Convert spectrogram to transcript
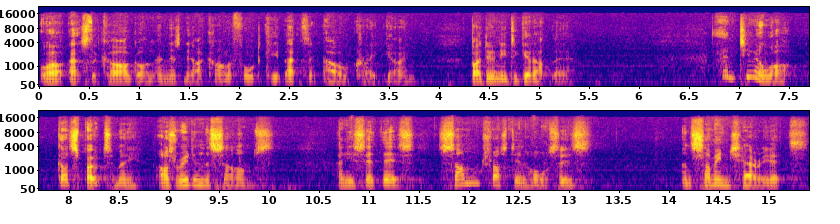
well, that's the car gone then, isn't it? I can't afford to keep that thing, oh, old crate going. But I do need to get up there. And do you know what? God spoke to me. I was reading the Psalms, and he said this Some trust in horses, and some in chariots,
